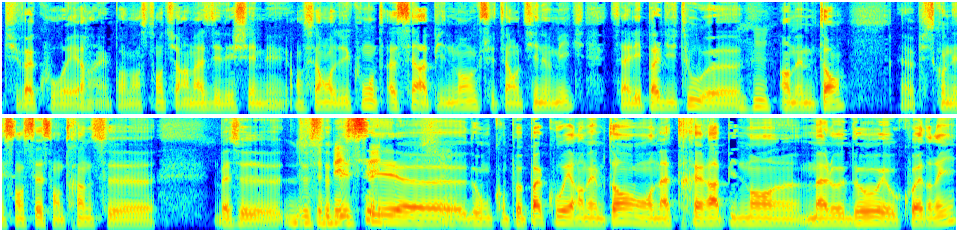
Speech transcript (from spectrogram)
tu vas courir. Et pendant ce temps, tu ramasses des déchets. Mais on s'est rendu compte assez rapidement que c'était antinomique. Ça n'allait pas du tout mhm. en même temps, puisqu'on est sans cesse en train de se bah, de, se, baisser. Euh, donc on peut pas courir en même temps. On a très rapidement euh, mal au dos et au quadri.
